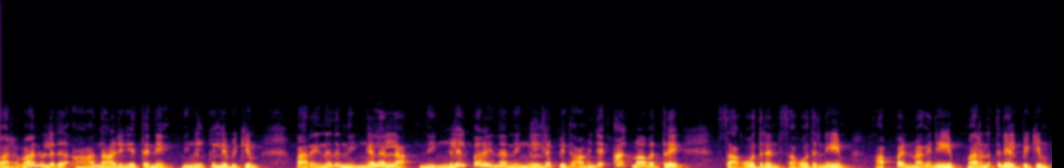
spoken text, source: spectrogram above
പറവാനുള്ളത് ആ നാഴികയിൽ തന്നെ നിങ്ങൾക്ക് ലഭിക്കും. പറയുന്നത് നിങ്ങളല്ല നിങ്ങളിൽ പറയുന്ന നിങ്ങളുടെ പിതാവിന്റെ ആത്മാവത്രേ. സഹോദരൻ സഹോദരനെയും അപ്പൻ മകനെയും മരണത്തിനേൽപ്പിക്കും.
